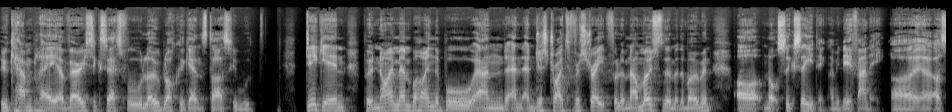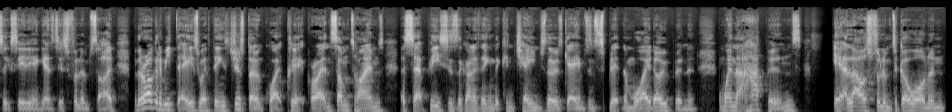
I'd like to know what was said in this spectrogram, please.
who can play a very successful low block against us, who will dig in, put nine men behind the ball, and and and just try to frustrate Fulham. Now, most of them at the moment are not succeeding. I mean, if any uh, are succeeding against this Fulham side, but there are going to be days where things just don't quite click, right? And sometimes a set piece is the kind of thing that can change those games and split them wide open. And, and when that happens, it allows Fulham to go on and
